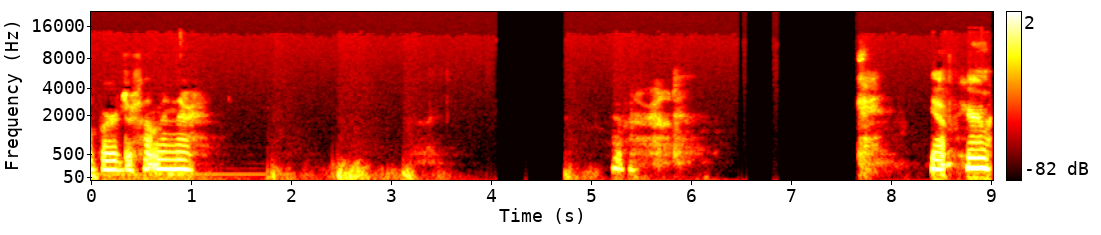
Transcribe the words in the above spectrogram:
little birds or something in there. Moving around. Okay. Yep, hear him.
